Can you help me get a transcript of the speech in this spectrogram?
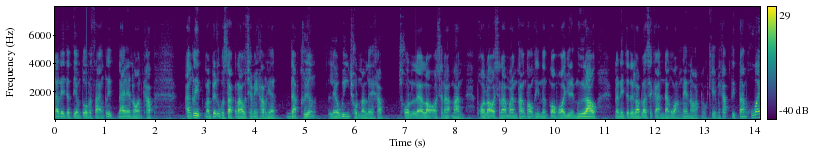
นักเรียนจะเตรียมตัวภาษาอังกฤษได้แน่นอนครับ อังกฤษมันเป็นอุปสรรคเราใช่ไหมครับเรียนดับเครื่องแล้ววิ่งชนมันเลยครับ ชนแล้วเราเอาชนะมัน พอเราเอาชนะมันทั้งท้องถิ่นทั้งกอพออยู่ในมือเรา นักเรียนจะได้รับราชการดังหวังแน่นอน โอเคไหมครับ ติดตามครูไว้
